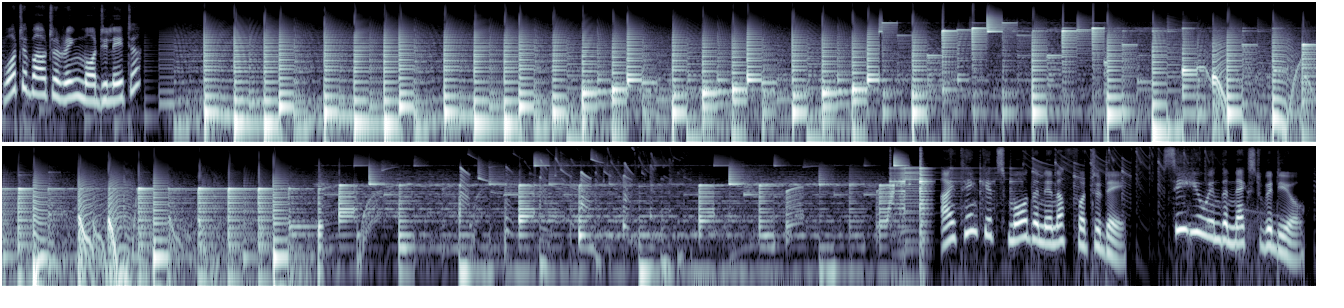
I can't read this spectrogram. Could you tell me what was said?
What about a ring modulator? I think it's more than enough for today. See you in the next video.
